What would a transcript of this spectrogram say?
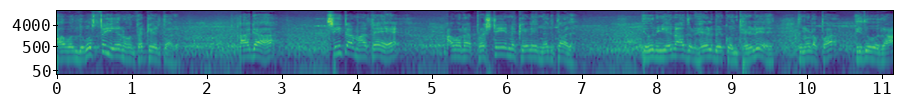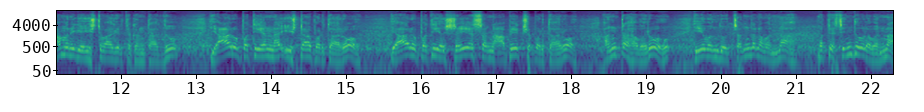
ಆ ಒಂದು ವಸ್ತು ಏನು ಅಂತ ಕೇಳ್ತಾರೆ. ಆಗ ಸೀತಾಮಾತೆ ಅವನ ಪ್ರಶ್ನೆಯನ್ನು ಕೇಳಿ ನಗ್ತಾಳೆ. ಇವನಿಗೇನಾದರೂ ಹೇಳಬೇಕು ಅಂತ ಹೇಳಿ, ನೋಡಪ್ಪ, ಇದು ರಾಮನಿಗೆ ಇಷ್ಟವಾಗಿರ್ತಕ್ಕಂಥದ್ದು, ಯಾರು ಪತಿಯನ್ನು ಇಷ್ಟಪಡ್ತಾರೋ ಯಾರು ಪತಿಯ ಶ್ರೇಯಸ್ಸನ್ನು ಅಪೇಕ್ಷೆ ಪಡ್ತಾರೋ ಅಂತಹವರು ಈ ಒಂದು ಚಂದನವನ್ನು ಮತ್ತು ಸಿಂಧೂರವನ್ನು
